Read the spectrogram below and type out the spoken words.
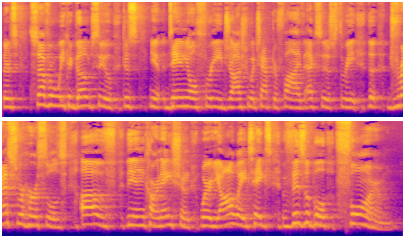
There's several we could go to, just you know, Daniel 3, Joshua chapter 5, Exodus 3, the dress rehearsals of the incarnation where Yahweh takes visible form.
